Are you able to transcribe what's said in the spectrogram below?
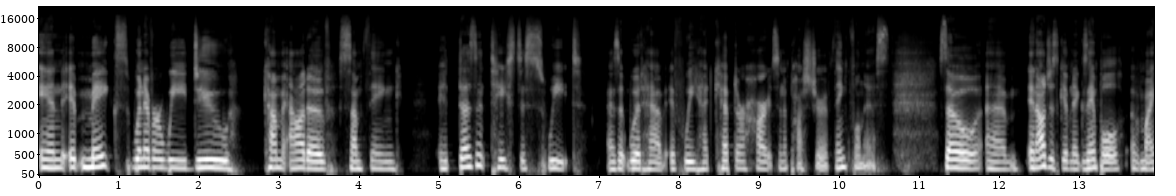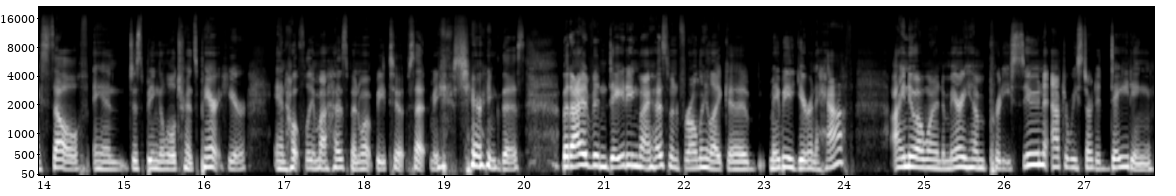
and it makes, whenever we do come out of something, it doesn't taste as sweet as it would have if we had kept our hearts in a posture of thankfulness. So, um, and I'll just give an example of myself and just being a little transparent here. And hopefully, my husband won't be too upset me sharing this. But I had been dating my husband for only like a, maybe a year and a half. I knew I wanted to marry him pretty soon after we started dating.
